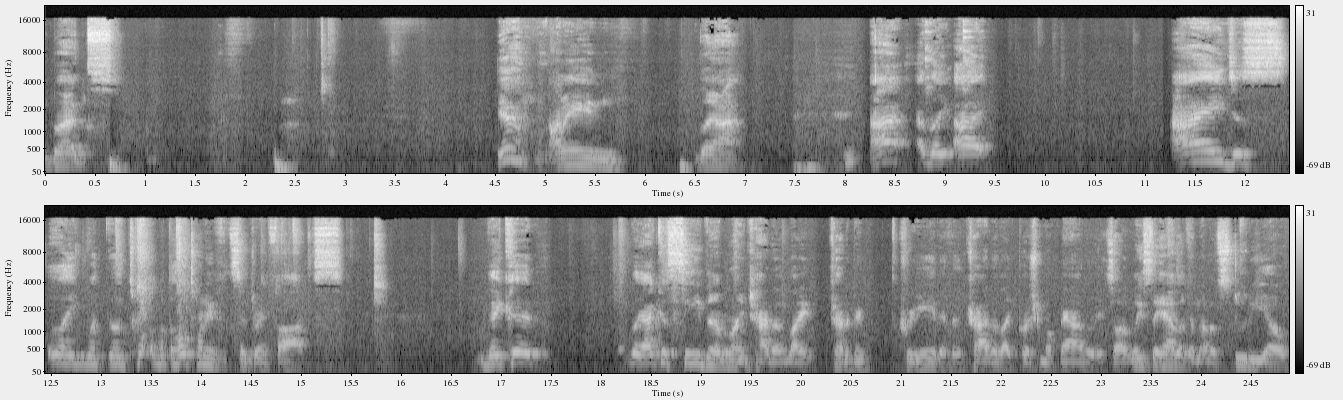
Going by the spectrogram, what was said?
But yeah, I mean, like I, I like I, I just like with the tw- with the whole 20th Century Fox. They could, like, I could see them like try to like try to be creative and try to like push more boundaries. So at least they have like another studio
